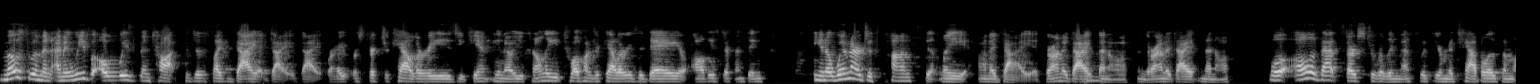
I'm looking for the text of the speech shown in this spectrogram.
most women, I mean, we've always been taught to just like diet, diet, diet, right? Restrict your calories. You can't, you know, you can only eat 1200 calories a day or all these different things. You know, women are just constantly on a diet. They're on a diet, mm-hmm. then off, and they're on a diet and then off. well, all of that starts to really mess with your metabolism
